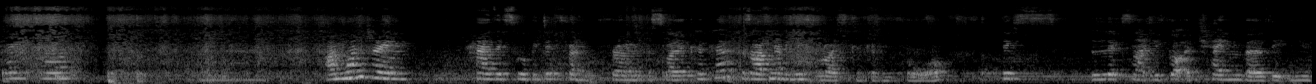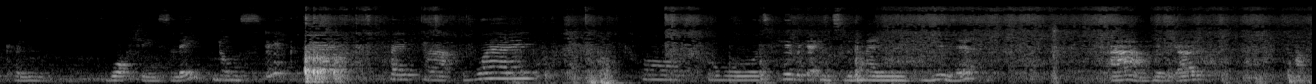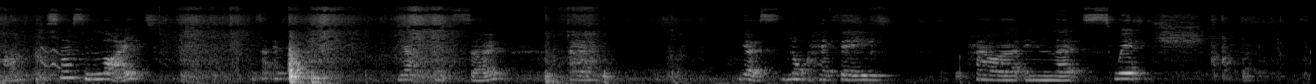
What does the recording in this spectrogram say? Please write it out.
paper. I'm wondering how this will be different from the slow cooker because I've never used a rice cooker before. This looks like you've got a chamber that you can wash easily, non-stick. Paper out the way, cardboard. Here we're getting to the main unit. Ah, here we go. Uh -huh. It's nice and light. Is that everything? Yeah, I think so. Um, yes, not heavy. Power inlet switch.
